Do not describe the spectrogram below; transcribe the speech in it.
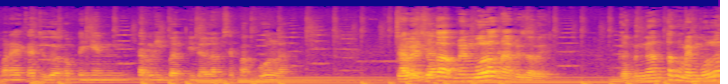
mereka juga kepingin terlibat di dalam sepak bola. Cewek Kalau suka main bola kenapa soalnya? Ganteng-ganteng main bola.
